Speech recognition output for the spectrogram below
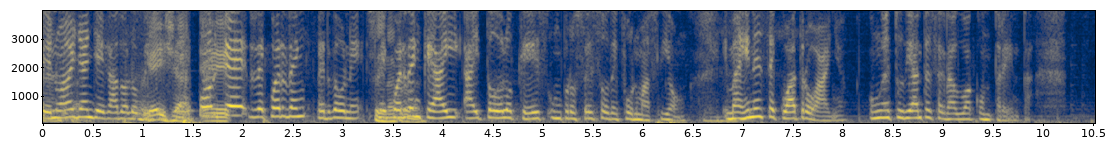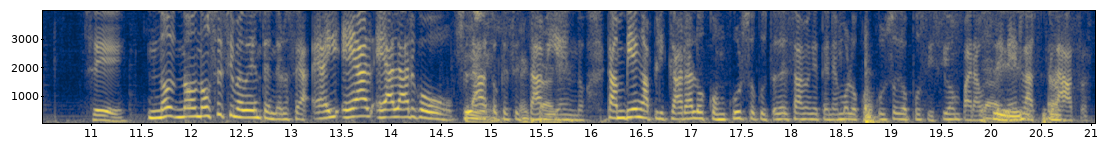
que no hayan llegado a los 26. porque eh, recuerden, perdone, recuerden que hay, hay todo lo que es un proceso de formación. Imagínense cuatro años. Un estudiante se gradúa con 30. Sí. No, no, no sé si me doy a entender, o sea, es, a, largo plazo que se está viendo. También aplicar a los concursos, que ustedes saben que tenemos los concursos de oposición para obtener las plazas.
